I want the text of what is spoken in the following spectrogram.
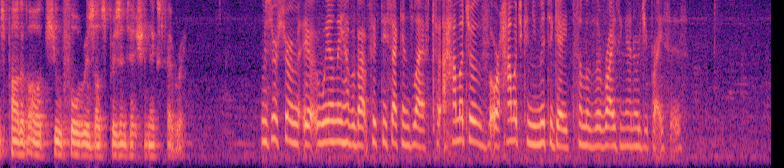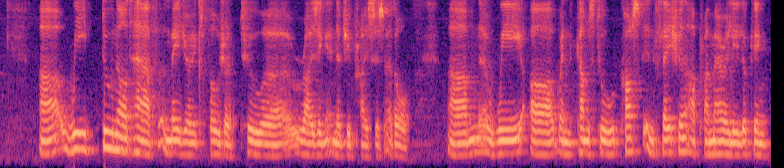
as part of our Q4 results presentation next February. Mr. Sturm, uh, we only have about 50 seconds left. How much of, or how much can you mitigate some of the rising energy prices? Uh, we do not have a major exposure to uh, rising energy prices at all. Um, we are, when it comes to cost inflation, are primarily looking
